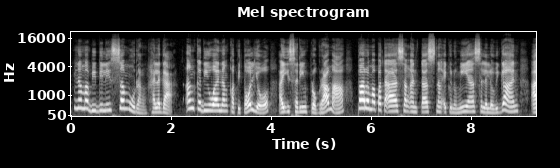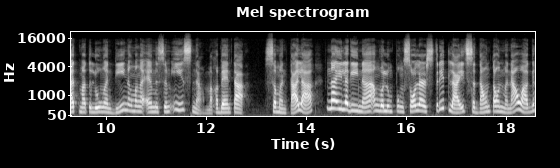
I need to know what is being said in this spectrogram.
na mabibili sa murang halaga. Ang kadiwa ng Kapitolyo ay isa ring programa para mapataas ang antas ng ekonomiya sa lalawigan at matulungan din ng mga MSMEs na makabenta. Samantala, nailagay na ang 80 solar street lights sa downtown Manawag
